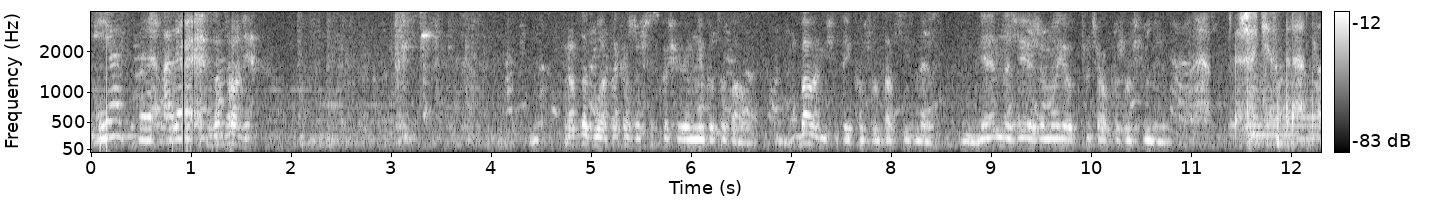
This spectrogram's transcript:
Jasne, ale Zadzwonię. Prawda była taka, że wszystko się we mnie gotowało. Bałem się tej konfrontacji z Mel. Miałem nadzieję, że moje odczucia okażą się mylne. Że cię zdradza.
